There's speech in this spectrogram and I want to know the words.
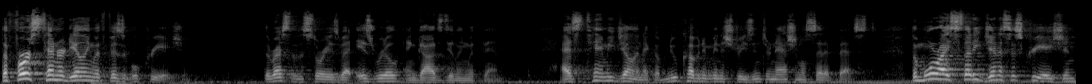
the first 10 are dealing with physical creation. The rest of the story is about Israel and God's dealing with them. As Tammy Jelinek of New Covenant Ministries International said it best, the more I study Genesis creation,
